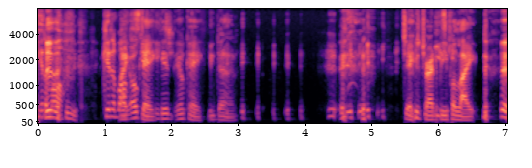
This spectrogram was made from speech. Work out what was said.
Get him off. Get him like off. okay okay you done Jay's trying to He's be polite. Yeah,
